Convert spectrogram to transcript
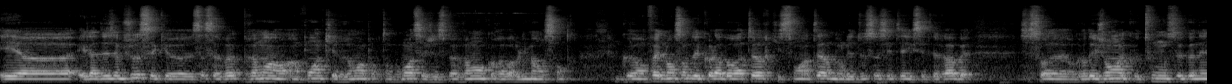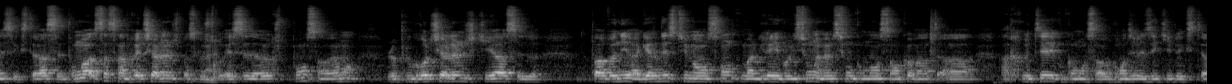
Et, euh, et la deuxième chose c'est que ça c'est vra- vraiment un, point qui est vraiment important pour moi, c'est que j'espère vraiment encore avoir l'humain au centre. Que en fait l'ensemble des collaborateurs qui sont internes dans les deux sociétés, etc., ben, ce soit encore des gens et que tout le monde se connaisse, etc. C'est, pour moi ça c'est un vrai challenge parce que je Ouais. trouve, et c'est d'ailleurs je pense hein, vraiment le plus gros challenge qu'il y a c'est de, de parvenir à garder cet humain au centre malgré l'évolution et même si on commence encore à, à, à recruter, qu'on commence à agrandir les équipes, etc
